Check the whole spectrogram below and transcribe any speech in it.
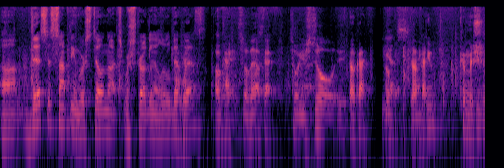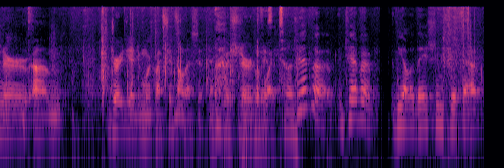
Um, this is something we're still not we're struggling a little bit with. Okay, so that's, Okay. so you're still, Okay. Yes. Thank Okay. you. Commissioner um, Drury, do you have any more questions? no, that's it, thank you. Commissioner La Voie. Do you have a, do you have a, the elevations without,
